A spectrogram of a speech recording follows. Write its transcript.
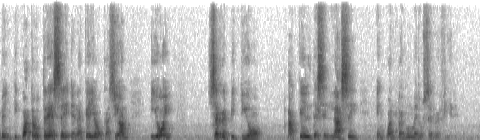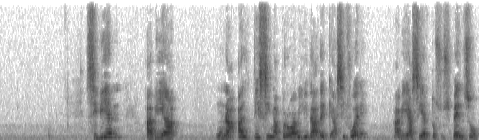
24-13 en aquella ocasión y hoy se repitió aquel desenlace en cuanto a números se refiere. Si bien había una altísima probabilidad de que así fuere, había cierto suspenso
